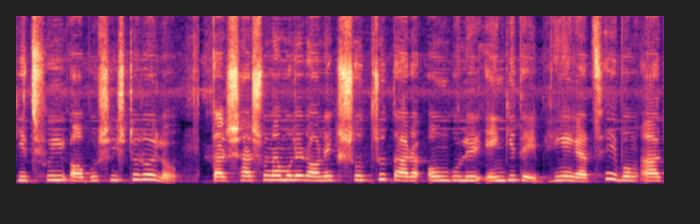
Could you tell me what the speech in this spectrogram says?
কিছুই অবশিষ্ট রইল? তার শাসনামলের অনেক শত্রু তার অঙ্গুলির ইঙ্গিতেই ভেঙে গেছে এবং আজ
